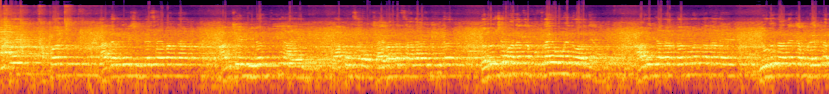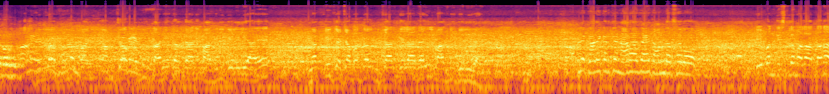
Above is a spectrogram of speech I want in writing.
इथे आपण आदरणीय शिंदे साहेबांना आमची विनंती आहे की आपण सा- साहेबांना सांगावे की इथं धनुष्यबाणाचा कुठलाही उमेदवार द्या. आम्ही त्यांना तनमताने निवडून आणण्याचा प्रयत्न करू. आमच्या प्रमुख कार्यकर्त्यांनी मागणी केलेली आहे. नक्कीच याच्याबद्दल विचार केला जाईल मागणी केली जाईल. आपले कार्यकर्ते नाराज आहेत आमदार साहेबावर ते पण दिसलं मला आता ना.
